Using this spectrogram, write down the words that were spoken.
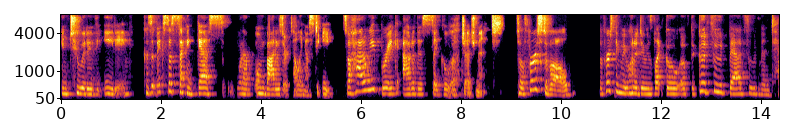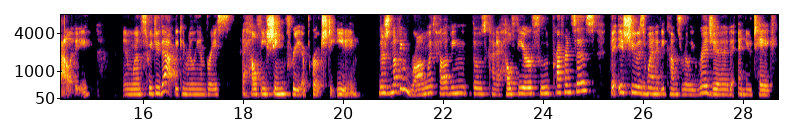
intuitive eating because it makes us second guess what our own bodies are telling us to eat. So, how do we break out of this cycle of judgment? So, first of all, the first thing we want to do is let go of the good food, bad food mentality. And once we do that, we can really embrace a healthy, shame free approach to eating there's nothing wrong with having those kind of healthier food preferences. The issue is when it becomes really rigid and you take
